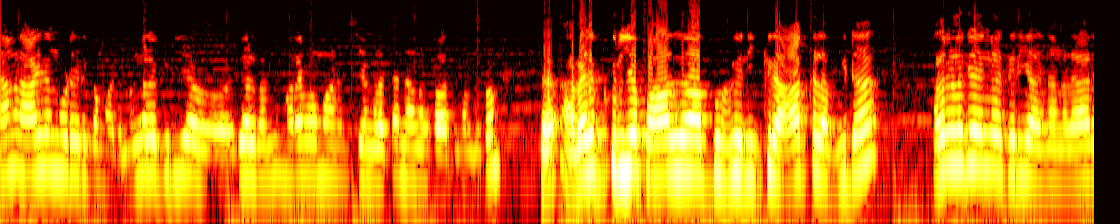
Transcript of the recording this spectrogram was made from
நாங்கள் ஆயுதம் கூட இருக்க மாட்டோம். எங்களுக்குரிய இதுகள் வந்து மறைமுகமான விஷயங்களை தான் நாங்கள் பார்த்து கொண்டிருக்கோம். அவருக்குரிய பாதுகாப்புக்கு நிற்கிற ஆக்களை விட அவர்களுக்கு எங்களுக்கு தெரியாது. நாங்கள் யார்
